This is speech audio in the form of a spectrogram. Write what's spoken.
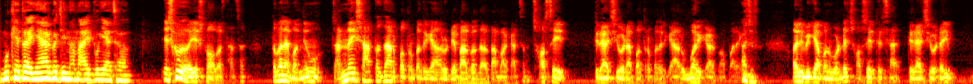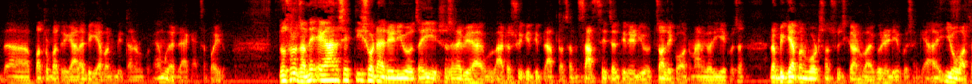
मुख्यतः यहाँहरूको जिम्मामा आइपुगेको छ। यसको यस्तो अवस्था छ। तपाईँलाई भनिदिउँ झन्डै सात हजार पत्र पत्रिकाहरू नेपालमा दर्ता भएका छन्। छ सय तिरासीवटा पत्र पत्रिकाहरू बरिकाडमा परेको छ। अहिले विज्ञापन बोर्डले छ सय त्रिसा तिरासीवटै पत्र पत्रिकालाई विज्ञापन वितरणको काम गरिरहेका छ। पहिलो। दोस्रो झन्डै एघार सय तिसवटा रेडियो चाहिँ सूचना विभागबाट स्वीकृति प्राप्त छन्। सात सय जति रेडियो चलेको अनुमान गरिएको छ र विज्ञापन बोर्डसँग सूचीकरण भएको रेडियोको सङ्ख्या यो वर्ष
